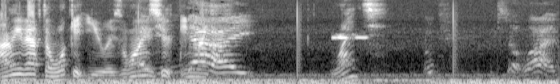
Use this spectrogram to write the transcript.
I don't even have to look at you as long as you're in my. die. What? Oop, I'm still alive.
